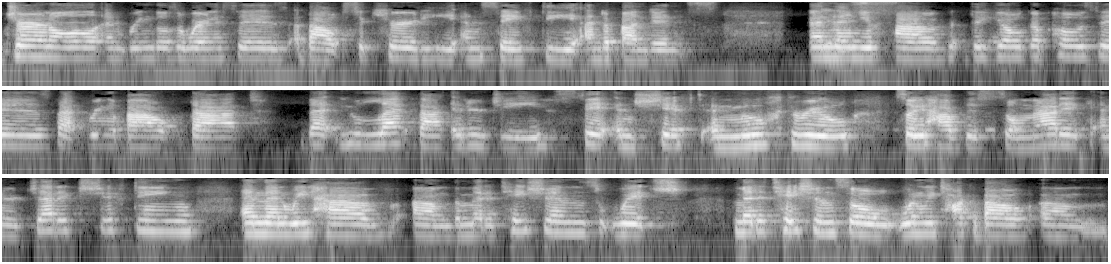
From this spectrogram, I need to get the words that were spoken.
journal and bring those awarenesses about security and safety and abundance. And yes. then you have the yoga poses that bring about that that you let that energy sit and shift and move through. So you have this somatic, energetic shifting. And then we have um, the meditations, which meditation. So when we talk about um,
